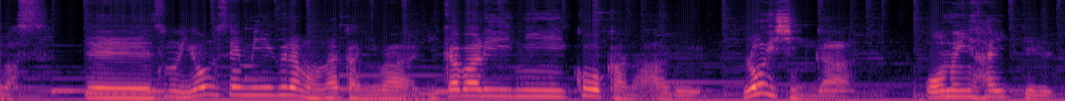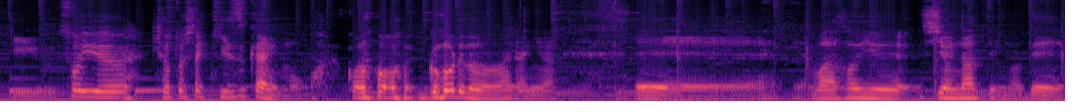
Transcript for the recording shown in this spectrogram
れます。で、その 4000mg の中には、リカバリーに効果のあるロイシンが多めに入っているっていう、そういうちょっとした気遣いも、このゴールドの中には、えー、まあそういう仕様になっているので、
